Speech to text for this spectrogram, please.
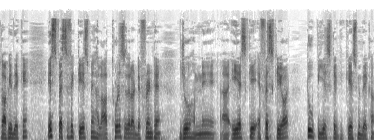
تو آپ یہ دیکھیں، اس اسپیسیفک کیس میں حالات تھوڑے سے ذرا ڈفرنٹ ہیں، جو ہم نے A S K F S K اور two P S K case میں دیکھا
